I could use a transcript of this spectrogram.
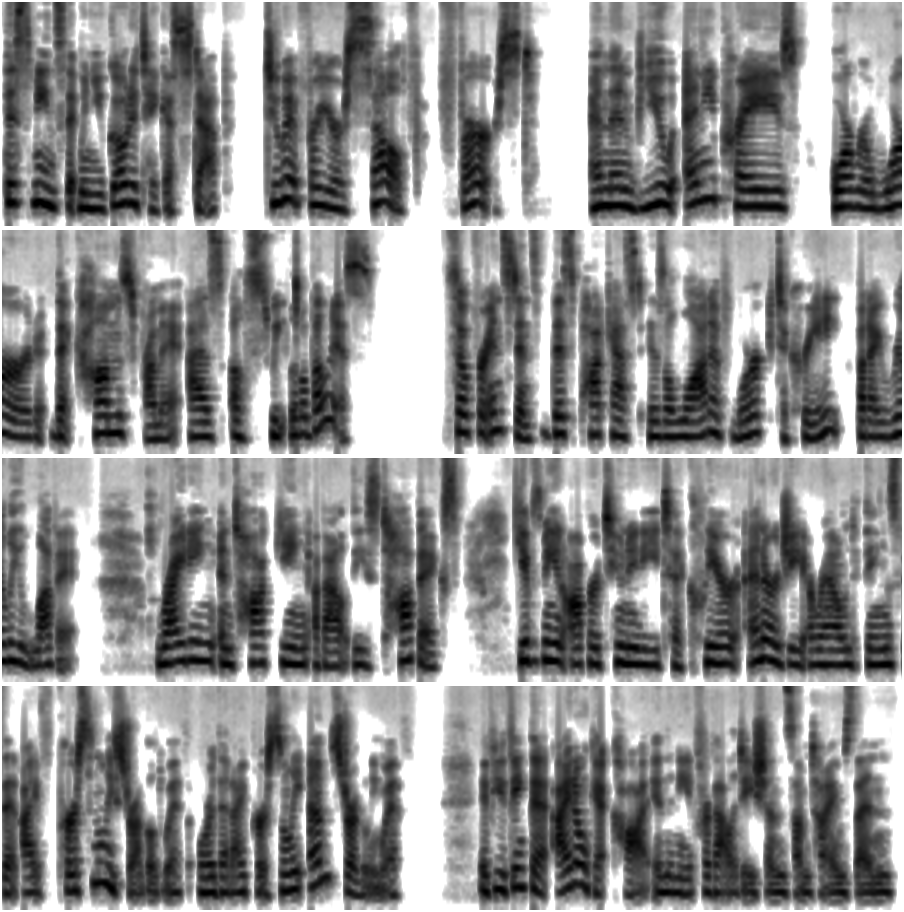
This means that when you go to take a step, do it for yourself first, and then view any praise or reward that comes from it as a sweet little bonus. So, for instance, this podcast is a lot of work to create, but I really love it. Writing and talking about these topics gives me an opportunity to clear energy around things that I've personally struggled with or that I personally am struggling with. If you think that I don't get caught in the need for validation sometimes, then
